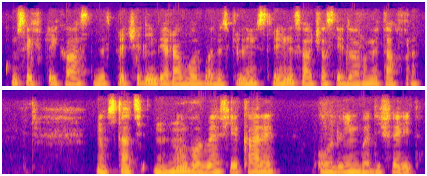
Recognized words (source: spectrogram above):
Cum se explică asta? Despre ce limbi era vorba? Despre limbi străine sau aceasta e doar o metaforă? Nu, stați, nu vorbea fiecare o limbă diferită.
